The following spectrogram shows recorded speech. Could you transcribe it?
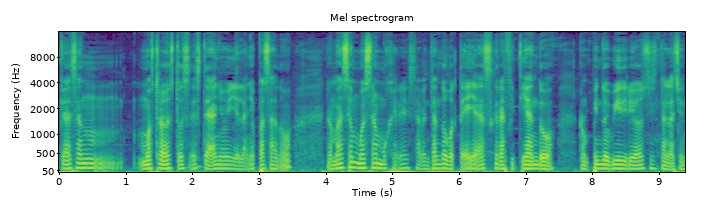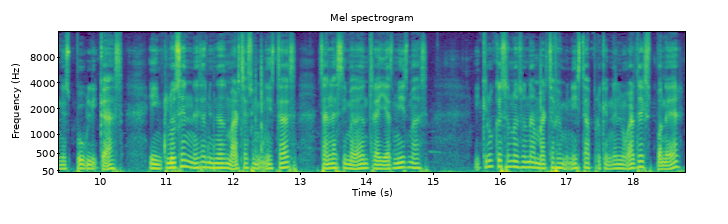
que se han mostrado estos, este año y el año pasado, nada más se muestran mujeres aventando botellas, grafiteando, rompiendo vidrios, instalaciones públicas, e incluso en esas mismas marchas feministas se han lastimado entre ellas mismas. Y creo que eso no es una marcha feminista porque en lugar de exponer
